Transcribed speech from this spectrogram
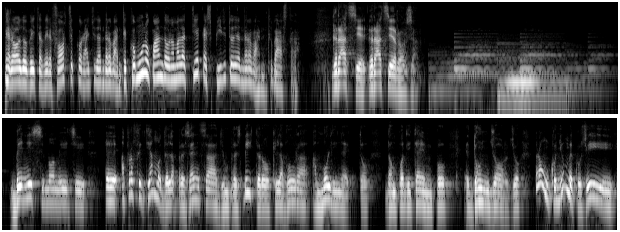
però dovete avere forza e coraggio di andare avanti. È come uno quando ha una malattia che ha spirito di andare avanti, basta basta. Grazie, grazie Rosa. Benissimo amici, e approfittiamo della presenza di un presbitero che lavora a Molinetto da un po' di tempo, Don Giorgio, però un cognome così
